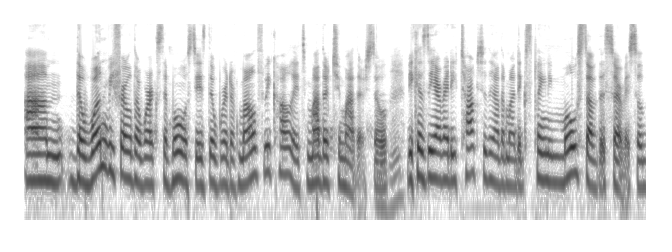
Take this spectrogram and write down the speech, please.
Um, the one referral that works the most is the word of mouth, we call it, it's mother to mother. So Mhm. because they already talked to the other mother explaining most of the service, so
